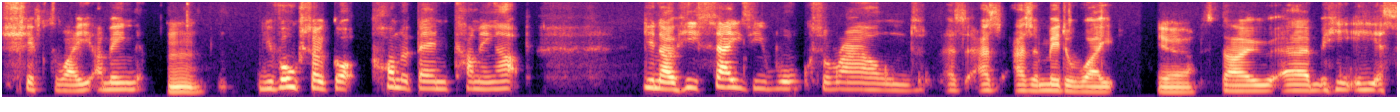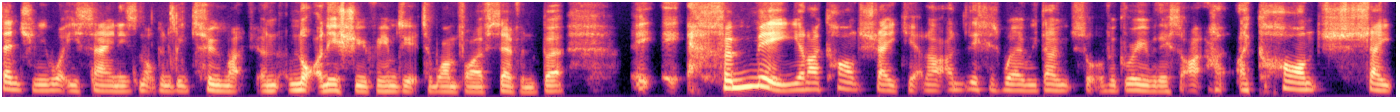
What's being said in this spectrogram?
shift weight. I mean, mm. you've also got Conor Benn coming up you know, he says he walks around as as as a middleweight. Yeah. So um, he, he essentially what he's saying is not going to be too much and not an issue for him to get to one five seven. But it, it, for me, and I can't shake it, and, I, and, this is where we don't sort of agree with this. I I can't shake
